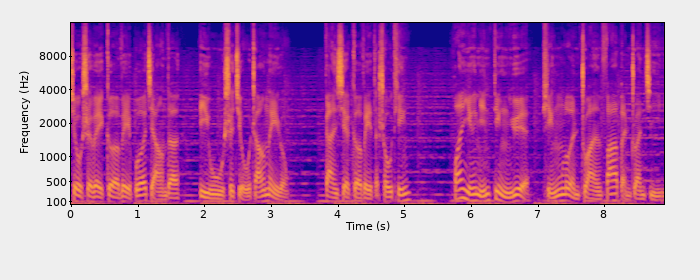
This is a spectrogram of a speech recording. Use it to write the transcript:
就是为各位播讲的第五十九章内容，感谢各位的收听，欢迎您订阅、评论、转发本专辑，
